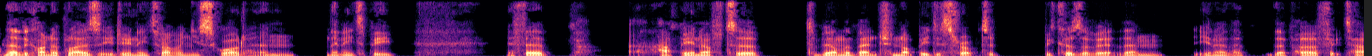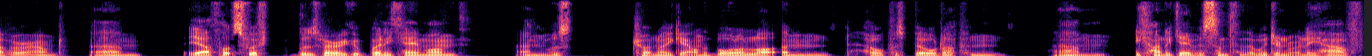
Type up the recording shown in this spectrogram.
they're the kind of players that you do need to have in your squad and they need to be, if they're happy enough to, to be on the bench and not be disrupted because of it, then, you know, they're, they're perfect to have around. Um, yeah, I thought Swift was very good when he came on and was trying to get on the ball a lot and help us build up. And um, he kind of gave us something that we didn't really have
